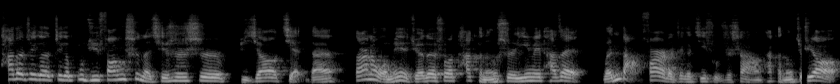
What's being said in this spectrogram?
它的这个这个布局方式呢，其实是比较简单。当然了，我们也觉得说它可能是因为它在文档范儿的这个基础之上，它可能需要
